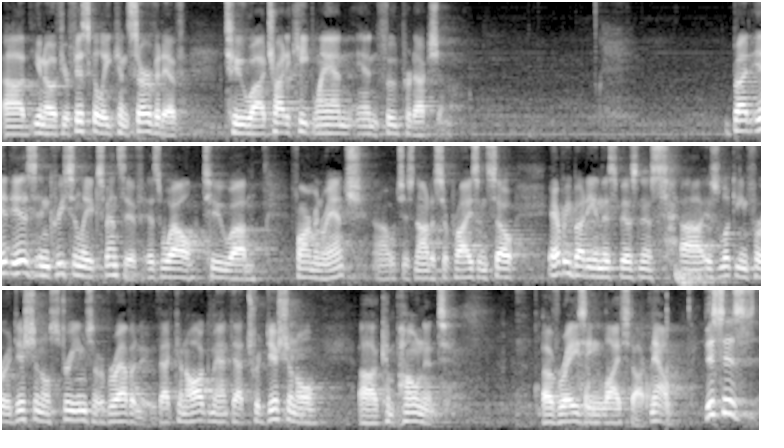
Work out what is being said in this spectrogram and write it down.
uh, you know, if you're fiscally conservative, to uh, try to keep land in food production. But it is increasingly expensive as well to um, farm and ranch, uh, which is not a surprise. And so everybody in this business uh, is looking for additional streams of revenue that can augment that traditional uh, component of raising livestock. Now, this is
